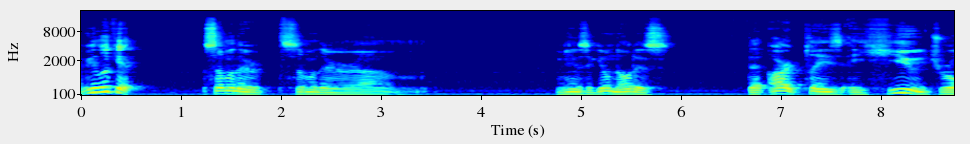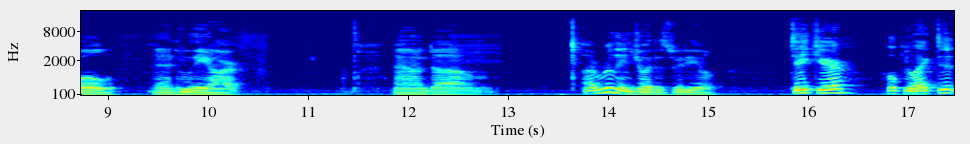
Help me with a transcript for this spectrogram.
if you look at some of their some of their um, music, you'll notice that art plays a huge role in who they are. And um, I really enjoyed this video. Take care. Hope you liked it.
